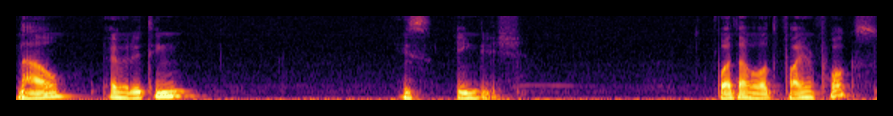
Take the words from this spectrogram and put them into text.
Now everything is English. What about Firefox?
